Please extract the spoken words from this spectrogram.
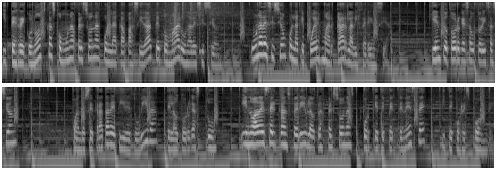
y te reconozcas como una persona con la capacidad de tomar una decisión, una decisión con la que puedes marcar la diferencia. ¿Quién te otorga esa autorización? Cuando se trata de ti, de tu vida, te la otorgas tú y no ha de ser transferible a otras personas porque te pertenece y te corresponde.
